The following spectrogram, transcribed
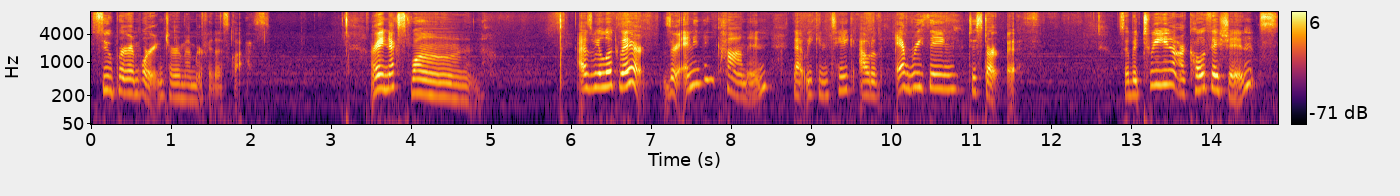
Super important to remember for this class. Alright, next one. As we look there, is there anything common that we can take out of everything to start with? So between our coefficients,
